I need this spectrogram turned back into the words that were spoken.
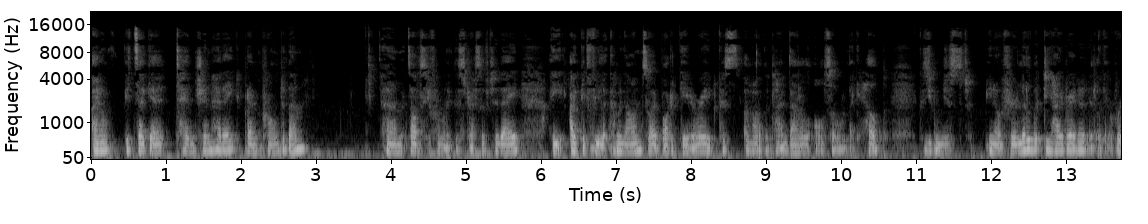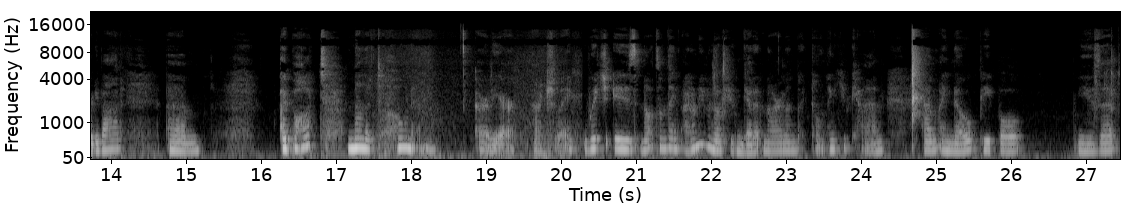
i don't it's like a tension headache but i'm prone to them um it's obviously from like the stress of today. I i could feel it coming on so i bought a gatorade because a lot of the time that'll also like help because you can just you know if you're a little bit dehydrated it'll get really bad. Um i bought melatonin earlier actually which is not something i don't even know if you can get it in ireland. I don't think you can. Um i know people use it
